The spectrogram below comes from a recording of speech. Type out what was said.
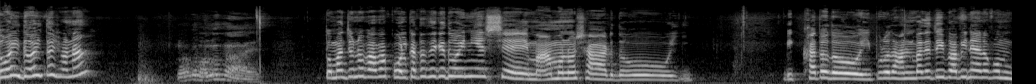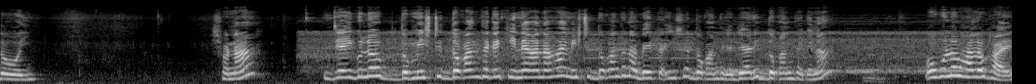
দই দই তো খায়। তোমার জন্য বাবা কলকাতা থেকে দই নিয়ে এসছে মা মনসার দই। বিখ্যাত দই পুরো ধানবাদে তুই পাবি না এরকম দই। শোনা যেইগুলো মিষ্টির দোকান থেকে কিনে আনা হয় মিষ্টির দোকান তো না ইসের দোকান থেকে ডেয়ারির দোকান থেকে না? ওগুলো ভালো খায়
